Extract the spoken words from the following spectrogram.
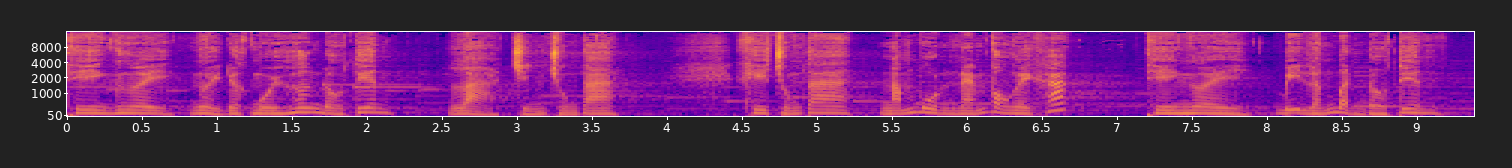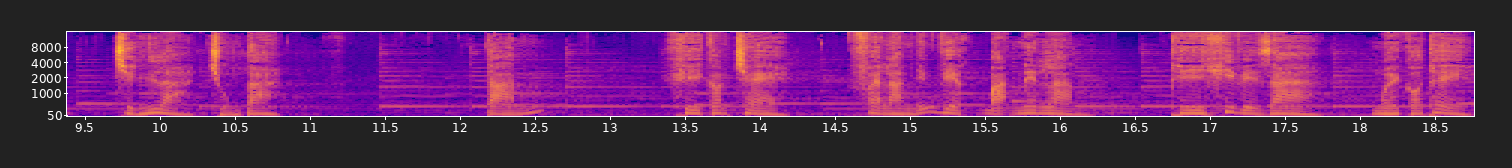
thì người ngửi được mùi hương đầu tiên là chính chúng ta. Khi chúng ta nắm bùn ném vào người khác, thì người bị lấm bẩn đầu tiên chính là chúng ta. 8. Khi còn trẻ phải làm những việc bạn nên làm, thì khi về già mới có thể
